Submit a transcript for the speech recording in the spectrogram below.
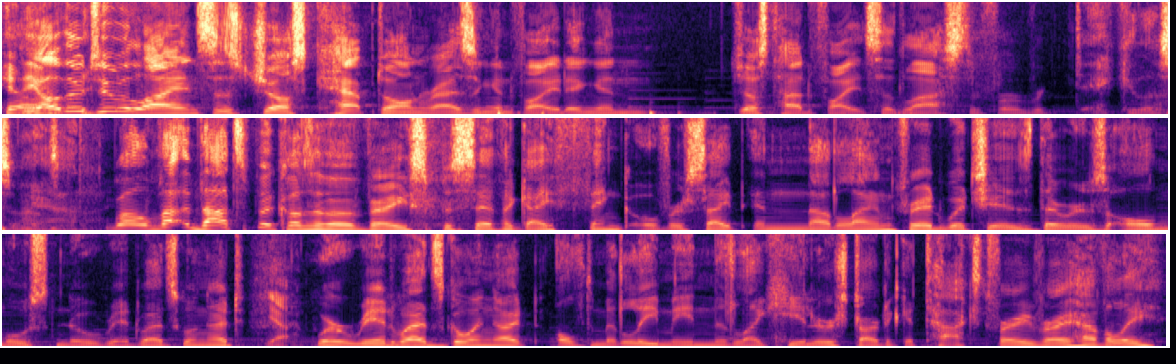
The other two alliances just kept on resing and fighting and just had fights that lasted for a ridiculous amounts of time. Well, that, that's because of a very specific, I think, oversight in that alliance raid, which is there was almost no raid wides going out. Yeah. Where raid wides going out ultimately mean that like healers start to get taxed very, very heavily.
